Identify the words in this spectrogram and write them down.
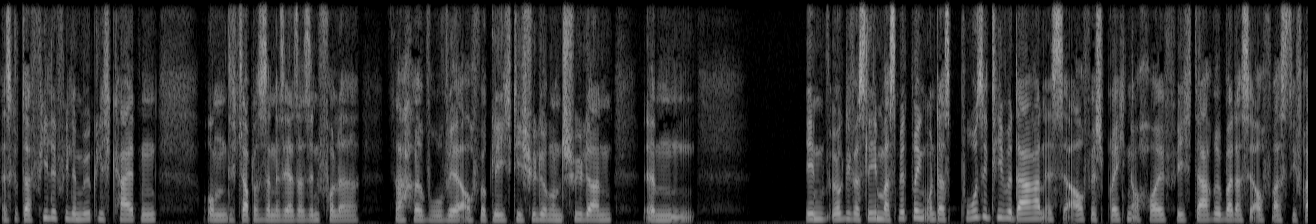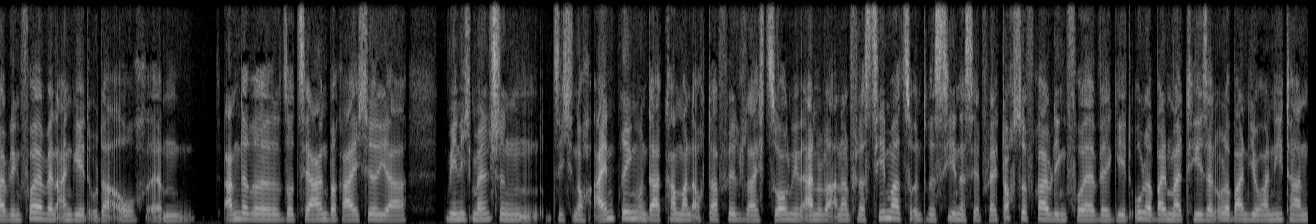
Es gibt da viele, viele Möglichkeiten. Und ich glaube, das ist eine sehr, sehr sinnvolle Sache, wo wir auch wirklich die Schülerinnen und Schülern ähm, denen wirklich das Leben was mitbringen. Und das Positive daran ist ja auch, wir sprechen auch häufig darüber, dass ja auch was die Freiwilligen Feuerwehren angeht oder auch ähm, andere sozialen Bereiche ja wenig Menschen sich noch einbringen und da kann man auch dafür vielleicht sorgen, den einen oder anderen für das Thema zu interessieren, dass er vielleicht doch zur Freiwilligen Feuerwehr geht oder bei den Maltesern oder bei den Johannitern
